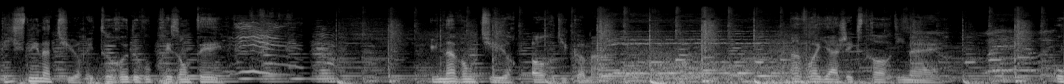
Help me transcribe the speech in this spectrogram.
Disney Nature est heureux de vous présenter une aventure hors du commun. Un voyage extraordinaire au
